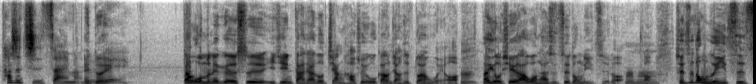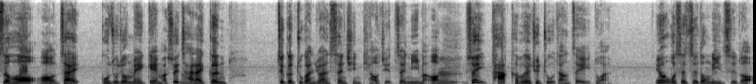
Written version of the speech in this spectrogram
他是职灾嘛？对不对？欸对但我们那个是已经大家都讲好，所以我刚刚讲是断尾哦。嗯。那有些劳工他是自动离职了，嗯、哦，所以自动离职之后哦，在雇主就没给嘛，所以才来跟这个主管机关申请调解争议嘛，哦，嗯、所以他可不可以去主张这一段？因为我是自动离职的。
